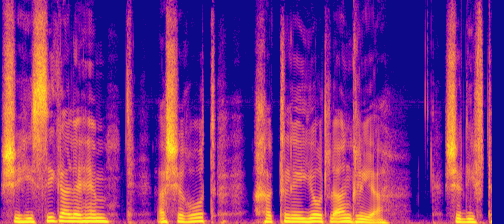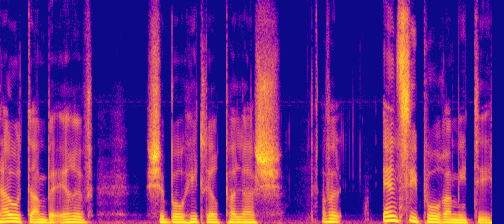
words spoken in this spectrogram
שהשיגה להם אשרות חקלאיות לאנגליה, שליוותה אותם בערב שבו היטלר פלש. אבל אין סיפור אמיתי.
